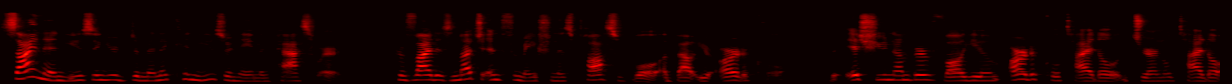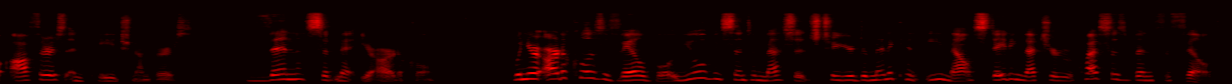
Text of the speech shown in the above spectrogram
Sign in using your Dominican username and password. Provide as much information as possible about your article the issue number, volume, article title, journal title, authors, and page numbers. Then submit your article. When your article is available, you will be sent a message to your Dominican email stating that your request has been fulfilled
